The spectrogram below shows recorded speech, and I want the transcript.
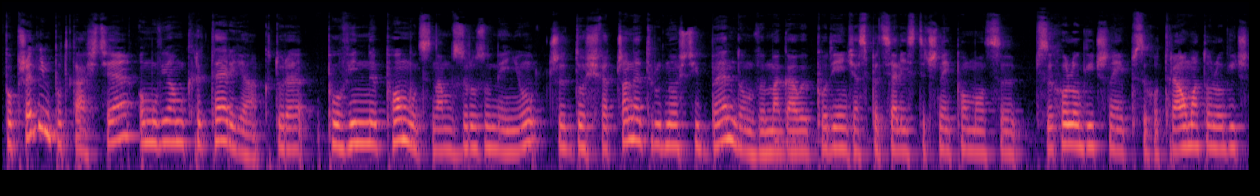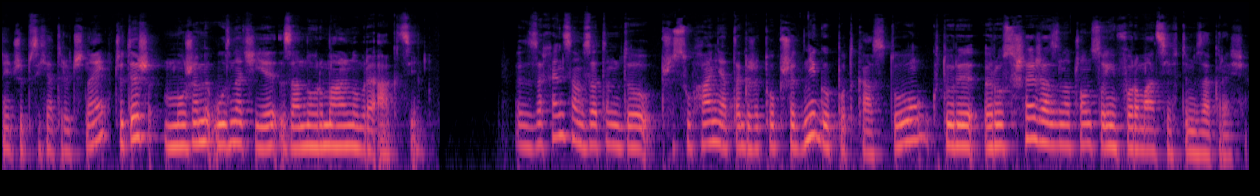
W poprzednim podcaście omówiłam kryteria, które powinny pomóc nam w zrozumieniu, czy doświadczane trudności będą wymagały podjęcia specjalistycznej pomocy psychologicznej, psychotraumatologicznej czy psychiatrycznej, czy też możemy uznać je za normalną reakcję. Zachęcam zatem do przesłuchania także poprzedniego podcastu, który rozszerza znacząco informacje w tym zakresie.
